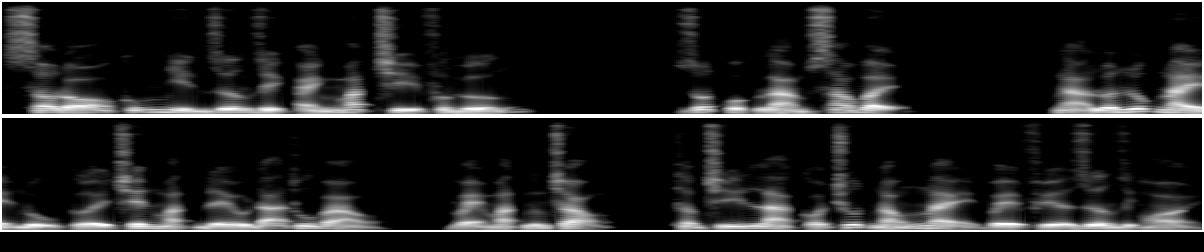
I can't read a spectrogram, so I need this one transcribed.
sau đó cũng nhìn dương dịch ánh mắt chỉ phương hướng. Rốt cuộc làm sao vậy? Ngã luân lúc này nụ cười trên mặt đều đã thu vào, vẻ mặt nghiêm trọng, thậm chí là có chút nóng nảy về phía dương dịch hỏi.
